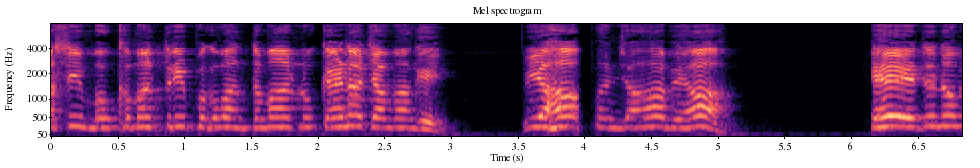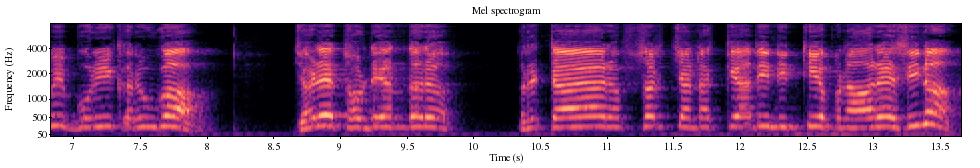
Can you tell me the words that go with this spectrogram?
ਅਸੀਂ ਮੁੱਖ ਮੰਤਰੀ ਭਗਵੰਤ ਮਾਨ ਨੂੰ ਕਹਿਣਾ ਚਾਹਾਂਗੇ ਵੀ ਆਹ ਪੰਜਾਬ ਆ। ਇਹ ਇਹਦੇ ਨੂੰ ਵੀ ਬੁਰੀ ਕਰੂਗਾ। ਜਿਹੜੇ ਤੁਹਾਡੇ ਅੰਦਰ ਰਿਟਾਇਰ ਅਫਸਰ ਚਨਕਿਆ ਦੀ ਨੀਤੀ ਅਪਣਾ ਰਹੇ ਸੀ ਨਾ,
